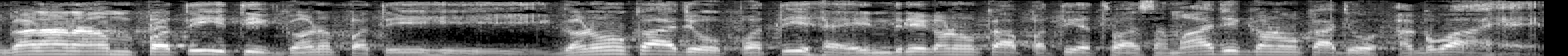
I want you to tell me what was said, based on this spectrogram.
गणा नाम पति इति गणपति। ही गणों का जो पति है, इंद्रिय गणों का पति अथवा सामाजिक गणों का जो अगवा है,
